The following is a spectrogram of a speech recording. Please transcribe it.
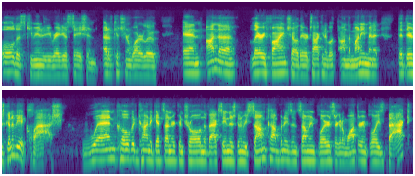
oldest community radio station out of Kitchener Waterloo. And on the Larry Fine show, they were talking about on the Money Minute that there's going to be a clash when COVID kind of gets under control and the vaccine. There's going to be some companies and some employers that are going to want their employees back.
